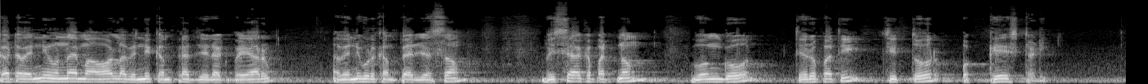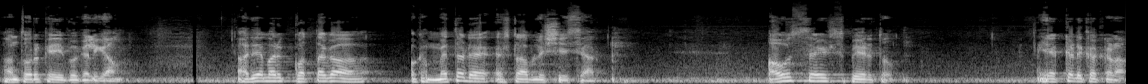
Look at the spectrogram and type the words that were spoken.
కాబట్టి అవన్నీ ఉన్నాయి మా వాళ్ళు అవన్నీ కంపేర్ చేయలేకపోయారు. అవన్నీ కూడా కంపేర్ చేస్తాం. విశాఖపట్నం ఒంగోలు తిరుపతి చిత్తూరు ఒకే స్టడీ అంతవరకే ఇవ్వగలిగాం. అదే మరి కొత్తగా ఒక మెథడ్ ఎస్టాబ్లిష్ చేశారు. అవుట్ సైడ్స్ పేరుతో ఎక్కడికక్కడ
